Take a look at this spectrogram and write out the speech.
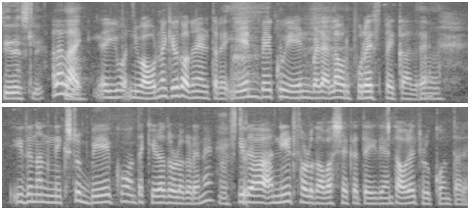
ಸೀರಿಯಸ್ಲಿ ಅಲ್ಲ ಇವ ನೀವು ಅವ್ರನ್ನ ಕೇಳಿದ್ರು ಅದನ್ನ ಹೇಳ್ತಾರೆ. ಏನು ಬೇಕು ಏನು ಬೇಡ ಎಲ್ಲ ಅವ್ರು ಪೂರೈಸಬೇಕಾದ್ರೆ. ಇದು ನನ್ಗೆ ನೆಕ್ಸ್ಟ್ ಬೇಕು ಅಂತ ಕೇಳೋದ್ರೊಳಗಡೆ ಇದು ನೀಡ್ಸ್ ಒಳಗೆ ಅವಶ್ಯಕತೆ ಇದೆ ಅಂತ ಅವರೇ ತಿಳ್ಕೊತಾರೆ.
